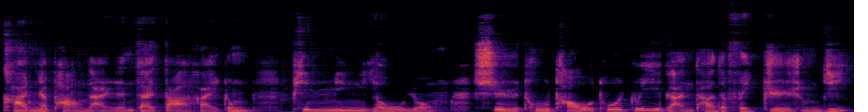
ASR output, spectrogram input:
看着胖男人在大海中拼命游泳，试图逃脱追赶他的飞直升机，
